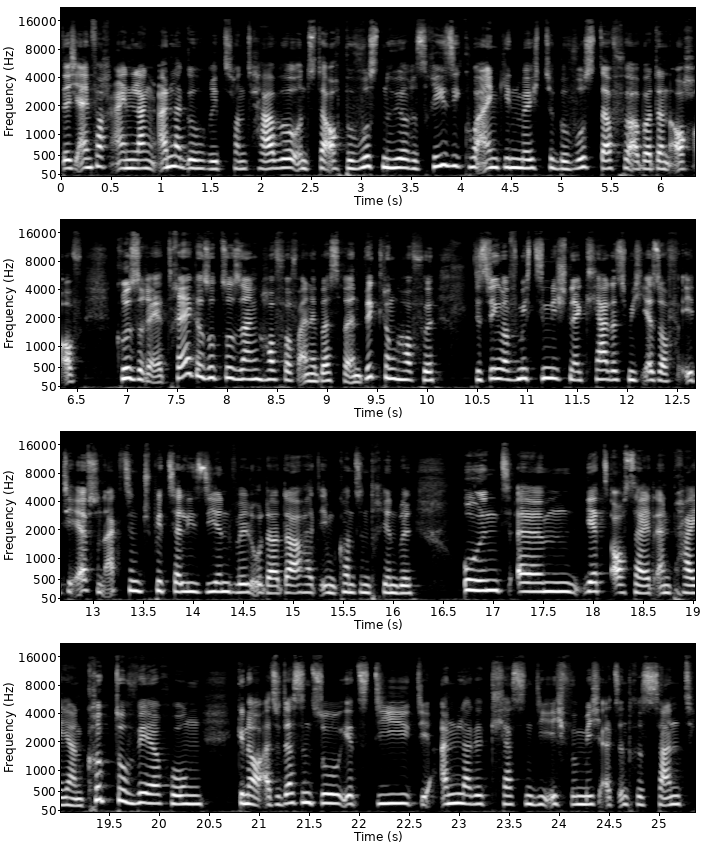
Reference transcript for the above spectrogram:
da ich einfach einen langen Anlagehorizont habe und da auch bewusst ein höheres Risiko eingehen möchte, bewusst dafür aber dann auch auf größere Erträge sozusagen hoffe, auf eine bessere Entwicklung hoffe. Deswegen war für mich ziemlich schnell klar, dass ich mich eher so auf ETFs und Aktien spezialisieren will oder da halt eben konzentrieren will. und ähm, jetzt auch seit ein paar Jahren Kryptowährungen. Genau, also das sind so jetzt die, die Anlageklassen, die ich für mich als interessant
